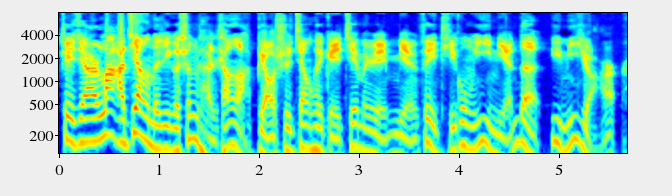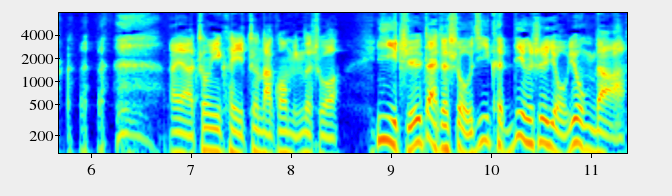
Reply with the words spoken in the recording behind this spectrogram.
这家辣酱的这个生产商啊，表示将会给杰梅瑞免费提供一年的玉米卷儿。哎呀，终于可以正大光明的说，一直带着手机肯定是有用的。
